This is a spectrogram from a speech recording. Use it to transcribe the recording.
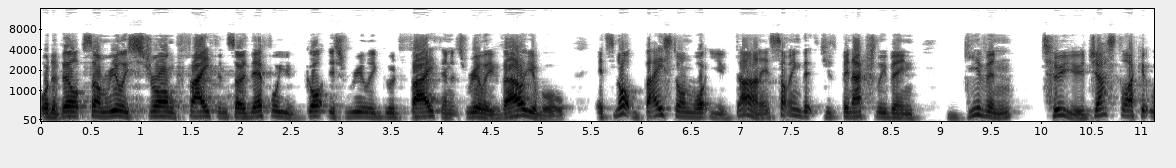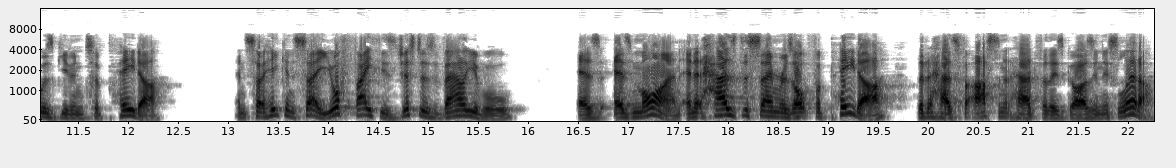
or developed some really strong faith, and so therefore you've got this really good faith and it's really valuable. It's not based on what you've done. It's something that's been actually been given to you, just like it was given to Peter. And so he can say, Your faith is just as valuable as, as mine. And it has the same result for Peter that it has for us and it had for these guys in this letter.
